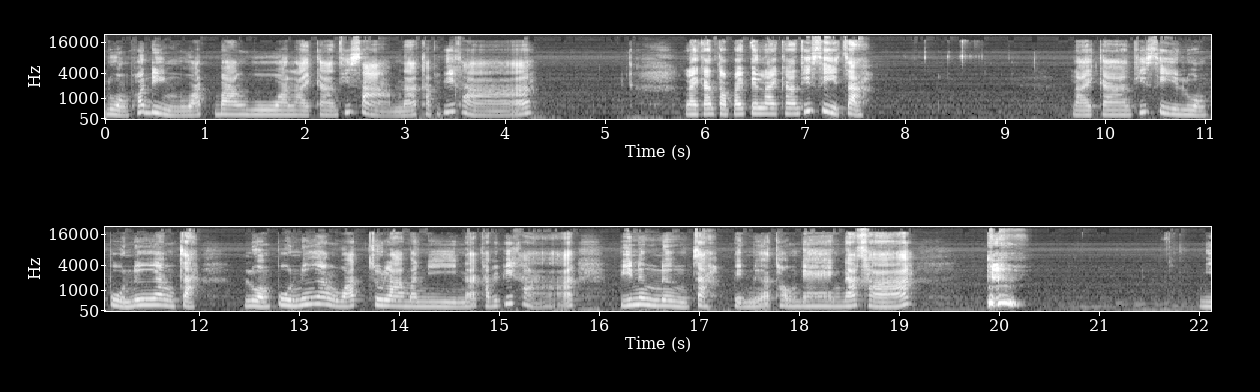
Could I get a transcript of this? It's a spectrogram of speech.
หลวงพ่อดิ่งวัดบางวัว รายการที่ 3 นะคะพี่พี่ขารายการต่อไปเป็นรายการที่ 4จ้ะ รายการที่ 4 หลวงปู่เนื่องจ้ะหลวงปู่เนื่องวัดจุฬามณีนะคะพี่พี่ขาปีหนึ่งหนึ่งจ้ะเป็นเนื้อทองแดงนะคะ มี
